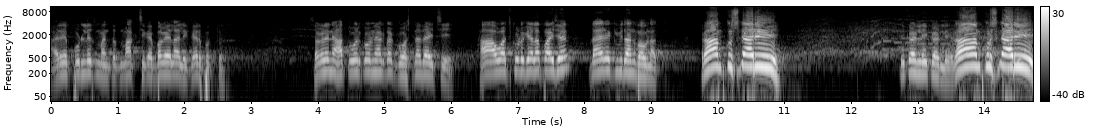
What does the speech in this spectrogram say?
अरे पुढलेच म्हणतात मागचे काय बघायला आले काय रे फक्त? सगळ्यांनी हात वर करून एकदा घोषणा द्यायची. हा आवाज कुठं गेला पाहिजे? डायरेक्ट विधान भवनात. रामकृष्ण हरी. इकडले इकडले. रामकृष्ण हरी.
